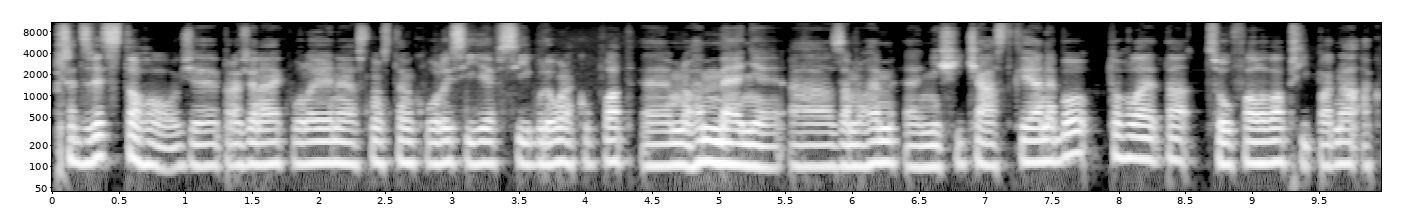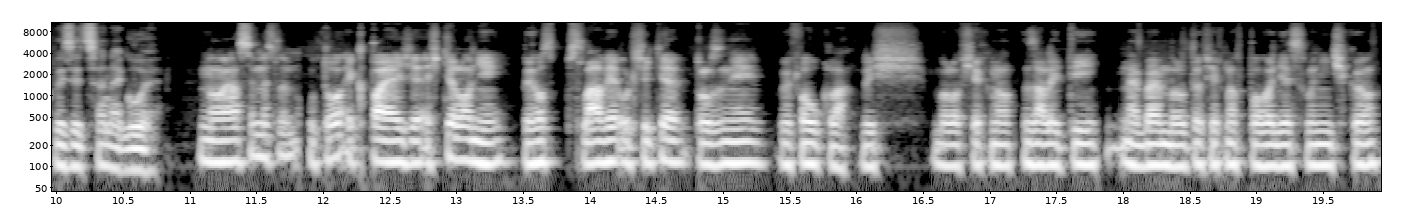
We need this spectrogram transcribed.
předzvěst toho, že Pražané kvůli nejasnostem, kvůli CFC budou nakupovat e, mnohem méně a za mnohem e, nižší částky, anebo tohle ta Coufalova případná akvizice neguje? No já si myslím u toho Ekpaje, že ještě loni by ho Slávě určitě Plzni vyfoukla, když bylo všechno zalitý nebem, bylo to všechno v pohodě, sluníčko.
